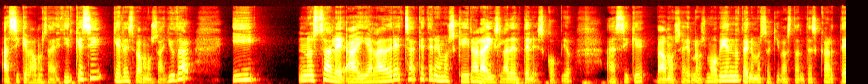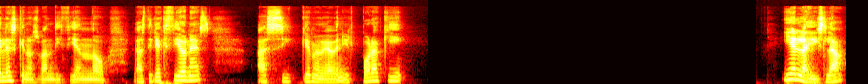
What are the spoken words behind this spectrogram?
Así que vamos a decir que sí, que les vamos a ayudar y nos sale ahí a la derecha que tenemos que ir a la isla del telescopio. Así que vamos a irnos moviendo. Tenemos aquí bastantes carteles que nos van diciendo las direcciones. Así que me voy a venir por aquí Y en la isla,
